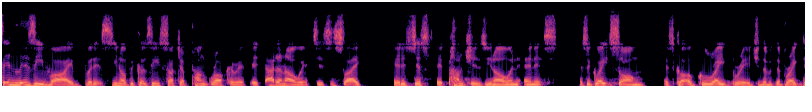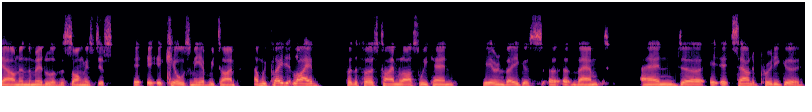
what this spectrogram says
Thin Lizzy vibe, but it's you know because he's such a punk rocker. It, it I don't know. It's it's just like it is just it punches, you know, and and it's it's a great song. It's got a great bridge. The the breakdown in the middle of the song is just it, it, it kills me every time. And we played it live for the first time last weekend here in Vegas uh, at Vamped, and uh, it, it sounded pretty good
